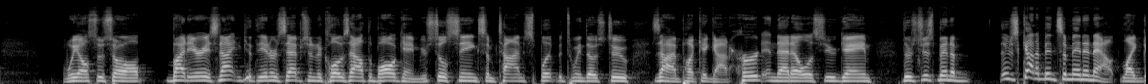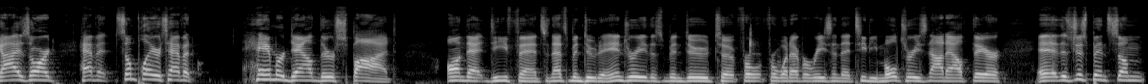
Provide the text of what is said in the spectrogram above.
we also saw Darius Knight get the interception to close out the ball game. You're still seeing some time split between those two. Zion Puckett got hurt in that LSU game. There's just been a there's kind of been some in and out. Like guys aren't haven't some players haven't hammered down their spot on that defense, and that's been due to injury. That's been due to for for whatever reason that TD Moultrie's not out there. And there's just been some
